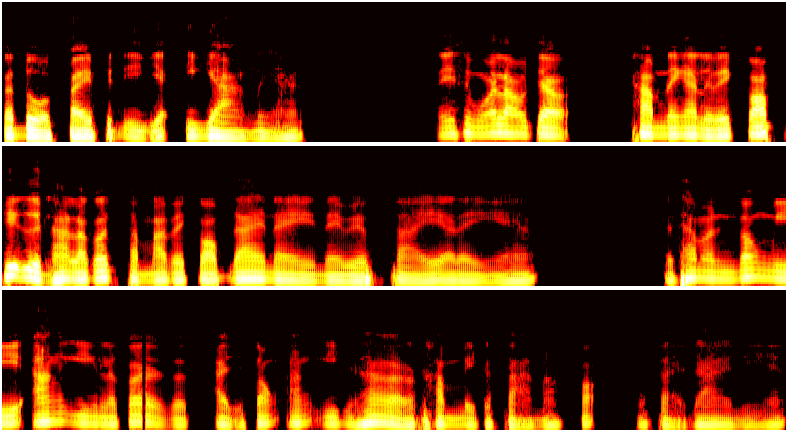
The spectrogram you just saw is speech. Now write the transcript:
กระโดดไปเป็นอีกอีกอย่างหนึ่งครับในสมมติว่าเราจะทำรายงานหรือไปก๊อบที่อื่นครับเราก็สามารถไปก๊อบได้ในในเว็บไซต์อะไรอย่างเงี้ย แต่ถ้ามันต้องมีอ้างอิงเราก็อาจจะต้องอ้างอิงถ้าเราทำเอกสารเนาะก็ใส่ได้นี้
